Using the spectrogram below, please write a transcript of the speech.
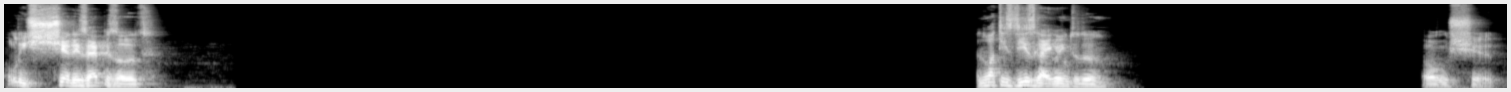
Holy shit, this episode. And what is this guy going to do? Oh shit.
